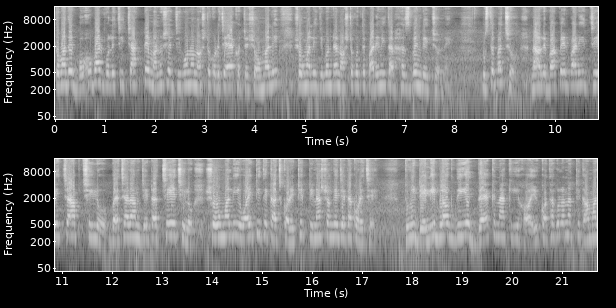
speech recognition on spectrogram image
তোমাদের বহুবার বলেছি, চারটে মানুষের জীবনও নষ্ট করেছে। এক হচ্ছে সৌমালি। সৌমালি জীবনটা নষ্ট করতে পারেনি তার হাজব্যান্ডের জন্যে। বুঝতে পারছ? নাহলে বাপের বাড়ির যে চাপ ছিল, বেচারাম যেটা চেয়েছিল, সৌমালি ওয়াইটিতে কাজ করে, ঠিক টিনার সঙ্গে যেটা করেছে। তুই ডেলি ব্লগ দিয়ে দেখ না কি হয়, ওই কথাগুলো না ঠিক আমার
